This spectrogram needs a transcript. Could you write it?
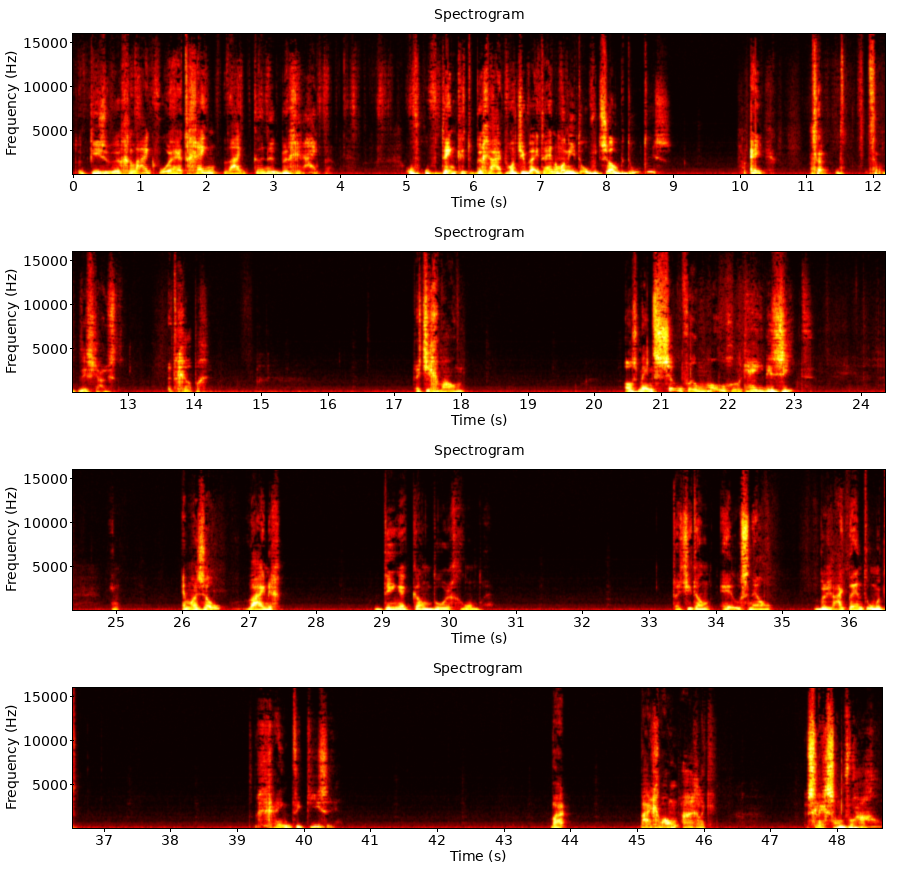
Dan kiezen we gelijk voor hetgeen wij kunnen begrijpen. Of, of denken te begrijpen, want je weet helemaal niet of het zo bedoeld is. Nee, dat is juist het grappige. Dat je gewoon als mens zoveel mogelijkheden ziet. En, maar zo weinig dingen kan doorgronden dat je dan heel snel bereid bent om het geen te kiezen. Waar, waar gewoon eigenlijk slechts zo'n verhaal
